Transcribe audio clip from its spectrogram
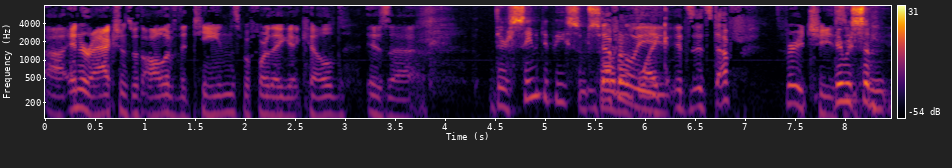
uh, interactions with all of the teens before they get killed is uh there seemed to be some sort definitely of like it's it's def- it's very cheesy. there was some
